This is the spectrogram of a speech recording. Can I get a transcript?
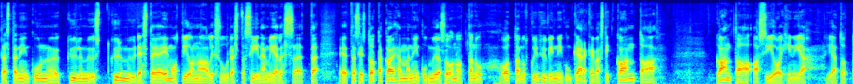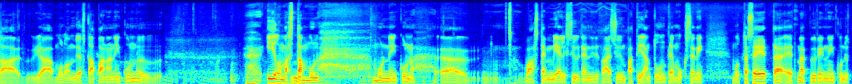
tästä niin kun kylmyys, kylmyydestä ja emotionaalisuudesta siinä mielessä, että, että siis totta kaihan mä niin kuin myös olen ottanut, ottanut hyvin niin kuin kärkevästi kantaa kantaa asioihin ja, ja, tota, ja mulla on myös tapana niin kuin ilmasta mun, mun niin kuin, vastenmielisyyteni tai sympatian tuntemukseni, mutta se, että, että mä pyrin niin kuin nyt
